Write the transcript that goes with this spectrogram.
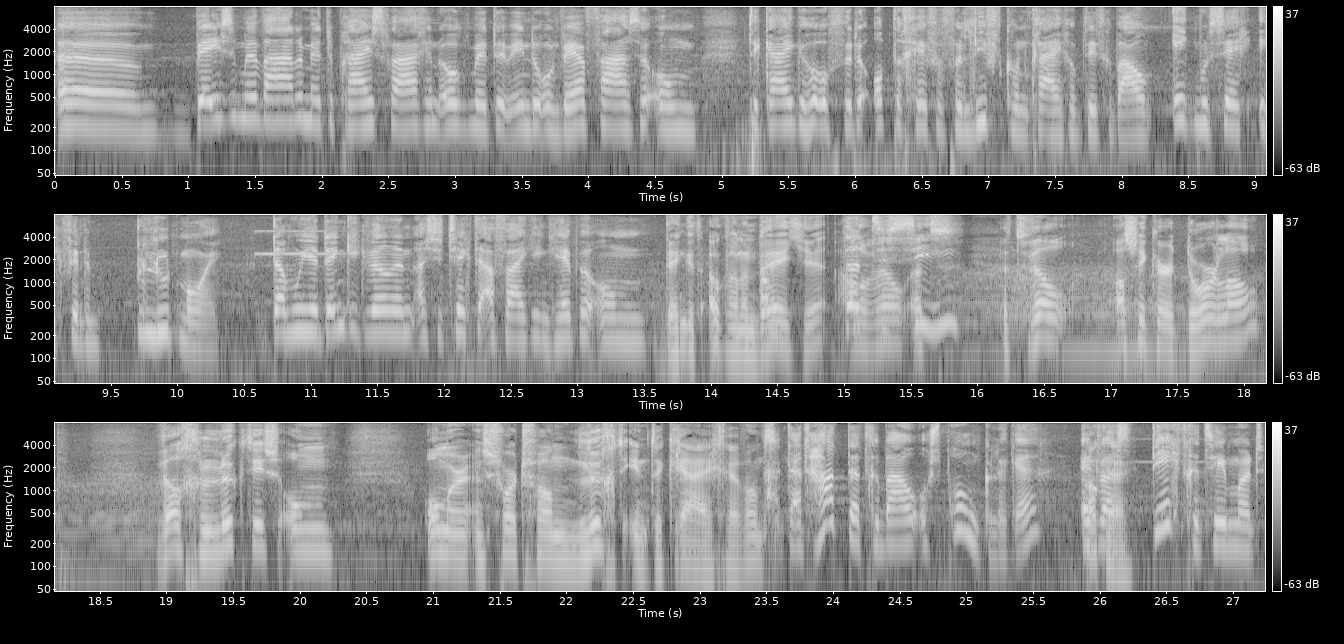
ehm, bezig mee waren met de prijsvraag... en ook met de, in de ontwerpfase om te kijken of we de opdrachtgever verliefd kon krijgen op dit gebouw. Ik moet zeggen, ik vind hem bloedmooi. Dan moet je denk ik wel een architectenafwijking hebben om... Ik denk het ook wel een beetje. dat te Alhoewel het, het wel, als ik er doorloop... wel gelukt is om, om er een soort van lucht in te krijgen. Want Nou, dat had dat gebouw oorspronkelijk, hè? Het was dichtgetimmerd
